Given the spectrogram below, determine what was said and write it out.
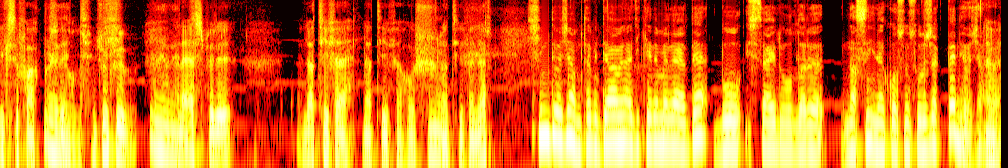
İkisi farklı Evet. şey oldu. Çünkü Evet. hani espri latife, latife, hoş Evet. latifeler. Şimdi hocam tabi devam eden ayet-i kerimelerde bu İsrailoğulları nasıl inek olsun soracaklar ya hocam. Evet.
